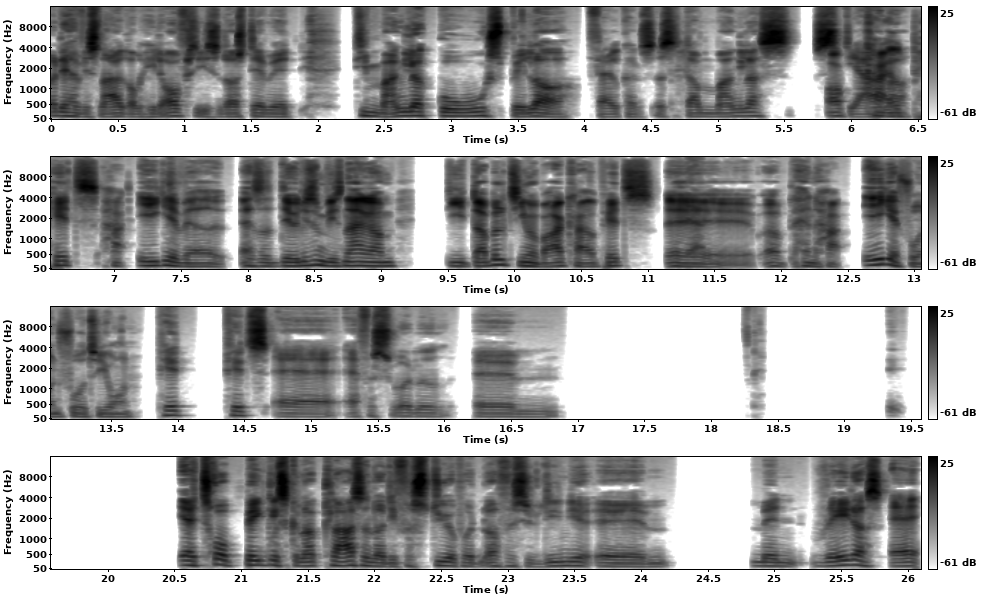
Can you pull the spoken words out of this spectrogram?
og det har vi snakket om hele offseason, også det med, at de mangler gode spillere, Falcons. Altså, der mangler stjerner. Og Kyle Pitts har ikke været, altså det er jo ligesom vi snakker om, de dobbeltteamer bare Kyle Pitts, øh, ja. og han har ikke fået en fod til jorden. Pitt, Pitts er, er forsvundet. Øhm, jeg tror, Bengals skal nok klare sig, når de får styr på den offensive linje. Øhm, men Raiders er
